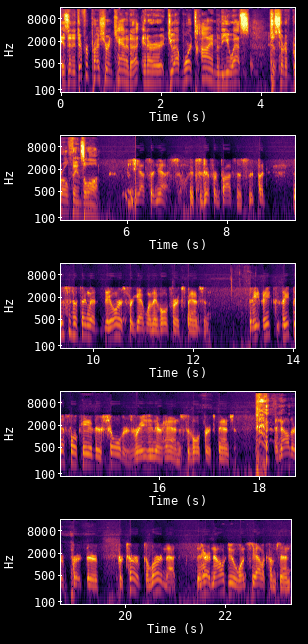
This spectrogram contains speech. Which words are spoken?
is it a different pressure in canada and are, do you have more time in the us to sort of grow things along Yes and yes. It's a different process. But this is the thing that the owners forget when they vote for expansion. They they they dislocated their shoulders raising their hands to vote for expansion, and now they're per, they're perturbed to learn that they are now due once Seattle comes in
